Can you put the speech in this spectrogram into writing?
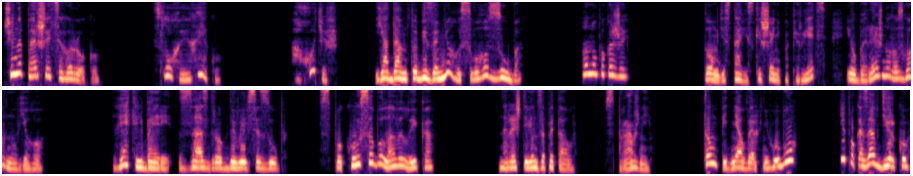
Чи не перший цього року? Слухай, Геку, а хочеш, я дам тобі за нього свого зуба. Ану, покажи. Том дістав із кишені папірець і обережно розгорнув його. Гекельбері заздро обдивився зуб. Спокуса була велика. Нарешті він запитав Справжній. Том підняв верхню губу і показав дірку.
